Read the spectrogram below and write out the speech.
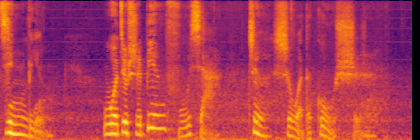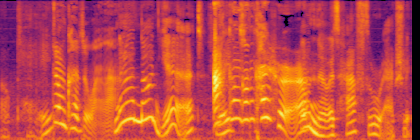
精灵，我就是蝙蝠侠，这是我的故事。OK，这么快就完了 No, not yet. 啊？ Wait. 刚刚开 Oh 始。 no, it's half through actually.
